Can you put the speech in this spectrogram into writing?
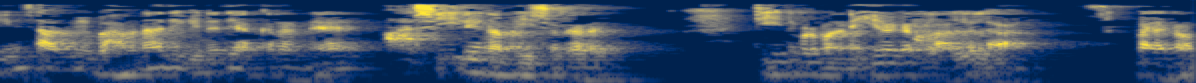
ඒ නිසා මේ භාවනාදී වෙන දෙයක් කරන්නේ ආශීලෙන් අපි ඉස්සරහ. තීන ප්‍රමාණය ඉර කරලා අල්ලලා බලනවා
